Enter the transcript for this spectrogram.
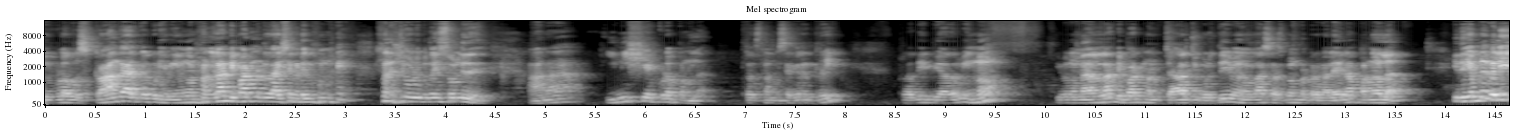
இவ்வளவு ஸ்ட்ராங்காக இருக்கக்கூடியவங்க இவங்க நல்லா டிபார்ட்மெண்டல் ஆக்ஷன் எடுக்கணும்னு லஞ்ச ஒழிப்புத்துறை சொல்லுது. ஆனால் இனிஷியேட் கூட பண்ணல. ப்ளஸ் நம்ம செக்ரட்டரி பிரதீப் யாதவ் இன்னும் இவங்க மேலெல்லாம் டிபார்ட்மெண்ட் சார்ஜ் கொடுத்து இவங்கெல்லாம் சஸ்பெண்ட் பண்ணுற வேலையெல்லாம் பண்ணலை. இது எப்படி வெளியே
